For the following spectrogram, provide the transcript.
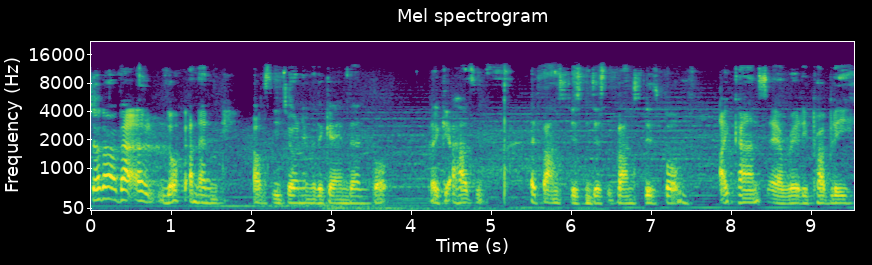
sugar, I better look. And then obviously join in with the game then. But like it has advantages and disadvantages, but I can't say I really probably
